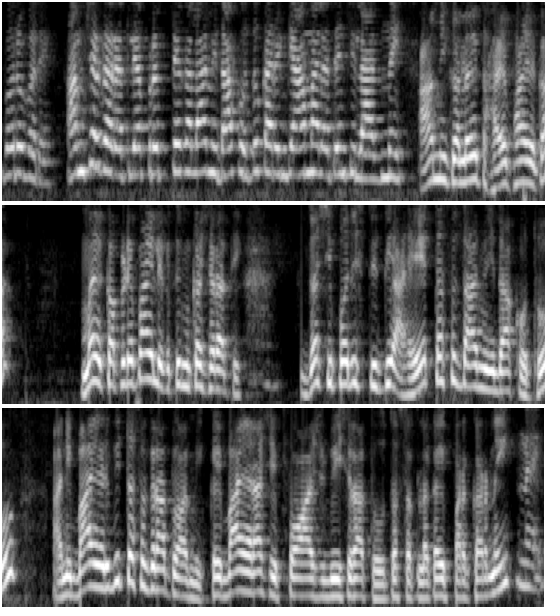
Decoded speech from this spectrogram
बरोबर आहे. आमच्या घरातल्या प्रत्येकाला आम्ही दाखवतो कारण की आम्हाला त्यांची लाज नाही. आम्ही का लयच हाय फाय का? मग कपडे पाहिले का तुम्ही कसे राहते? जशी परिस्थिती आहे तसंच आम्ही दाखवतो. आणि बाहेर बी तसंच राहतो आम्ही. काही बाहेर असे पॉश बिश राहतो तसातला काही प्रकार नाही. नाही.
